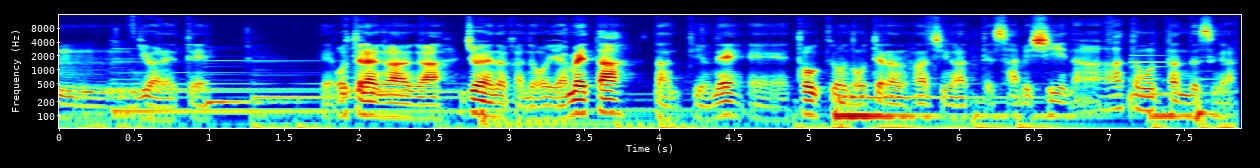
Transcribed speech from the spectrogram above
うん言われてお寺側が除夜の鐘をやめたなんていうね、えー、東京のお寺の話があって寂しいなと思ったんですが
